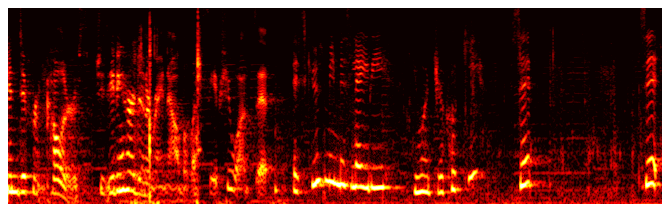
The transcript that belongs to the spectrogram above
in different colors. She's eating her dinner right now, but let's see if she wants it. Excuse me, Miss Lady. You want your cookie? Sit. Sit.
